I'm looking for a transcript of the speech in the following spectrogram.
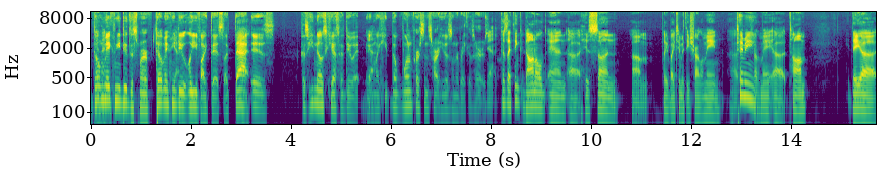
Don't then- make me do this, Murph. Don't make me Yeah. do leave like this. Like that is because he knows he has to do it. Yeah. And like he, the one person's heart he doesn't want to break is hers. Yeah, because I think Donald and uh, his son, um, played by Timothée Chalamet, uh, Timmy. Chalamet, uh, Tom, they uh,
